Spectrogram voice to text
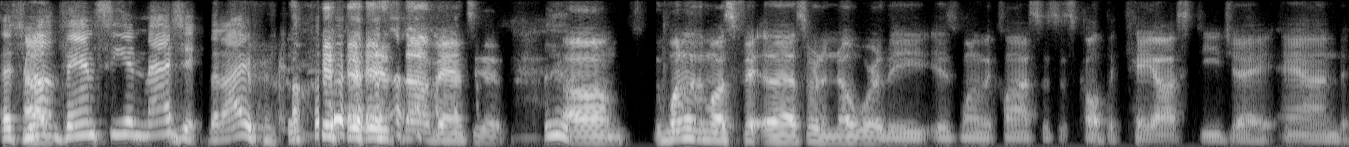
It's uh, not fancy and magic that I recall. it's not fancy. Um, one of the most fi- uh, sort of noteworthy is one of the classes is called the Chaos DJ, and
